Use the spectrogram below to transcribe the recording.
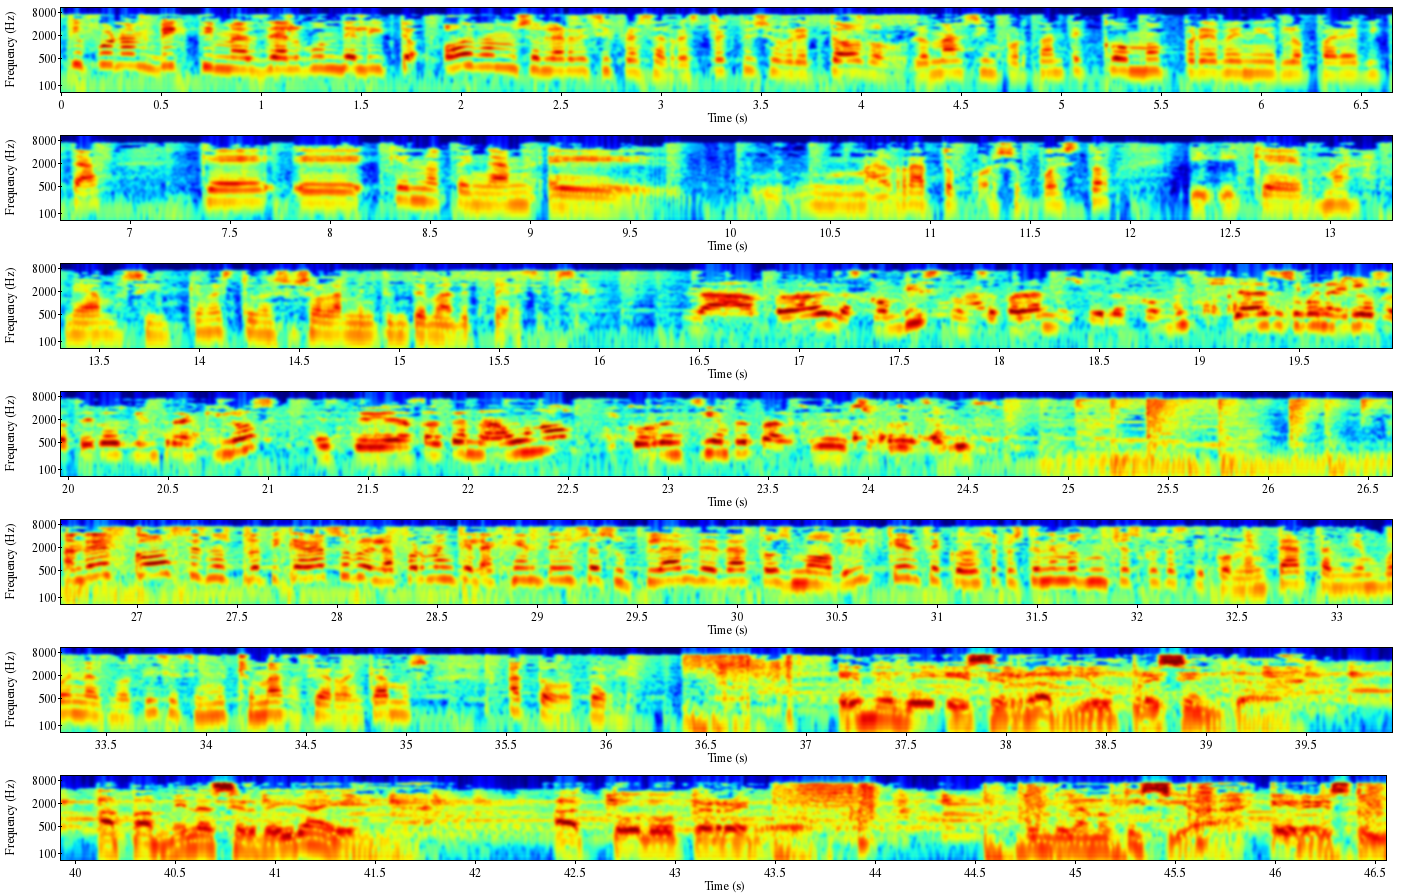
que fueron víctimas de algún delito. Hoy vamos a hablar de cifras al respecto y sobre todo, lo más importante, cómo prevenirlo para evitar que, eh, que no tengan eh, un mal rato, por supuesto, y, y que, bueno, veamos, sí, que esto no es solamente un tema de percepción la parada de las combis, donde se paran entre las combis, ya se suben ahí los rateros bien tranquilos, este, asaltan a uno y corren siempre para el del centro de salud. Andrés Costes nos platicará sobre la forma en que la gente usa su plan de datos móvil. Quédense con nosotros, tenemos muchas cosas que comentar, también buenas noticias y mucho más. Así arrancamos a todo terreno. MBS Radio presenta a Pamela Cerdeira en A Todo Terreno donde la noticia eres tú.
